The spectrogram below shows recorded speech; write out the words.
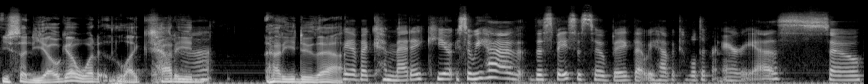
you said yoga? What like how do you how do you do that? We have a comedic yoga. So we have the space is so big that we have a couple different areas. So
